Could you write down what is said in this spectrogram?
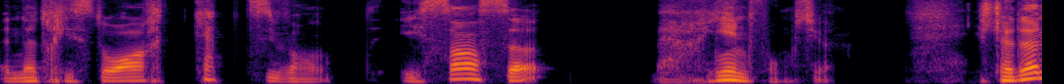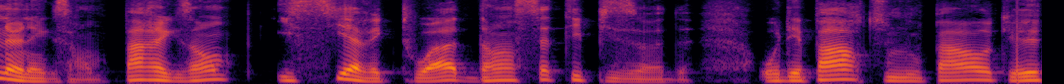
notre histoire captivante. Et sans ça, ben, rien ne fonctionne. Je te donne un exemple. Par exemple, ici avec toi, dans cet épisode, au départ, tu nous parles que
